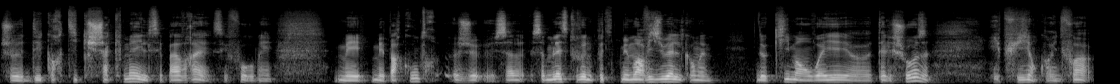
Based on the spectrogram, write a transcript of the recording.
je décortique chaque mail. C'est pas vrai, c'est faux. Mais, mais, mais par contre, je, ça, ça me laisse toujours une petite mémoire visuelle quand même de qui m'a envoyé euh, telle chose. Et puis, encore une fois,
